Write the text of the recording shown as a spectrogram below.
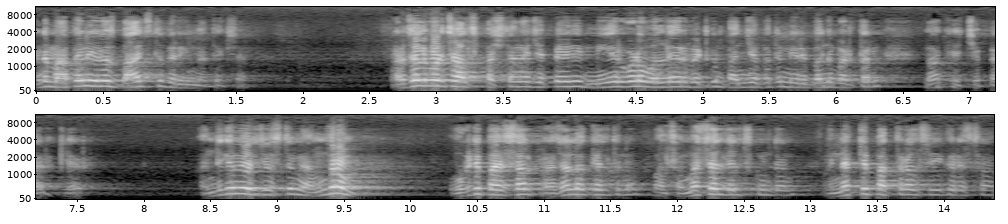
అంటే మా పైన ఈరోజు బాధ్యత పెరిగింది అధ్యక్ష. ప్రజలు కూడా చాలా స్పష్టంగా చెప్పేది మీరు కూడా వాళ్ళ దగ్గర పెట్టుకుని పని చెప్పితే మీరు ఇబ్బంది పడతారు. నాకు చెప్పారు క్లియర్. అందుకే మీరు చూస్తే మేము అందరం ఒకటి పదిసార్లు ప్రజల్లోకి వెళ్తున్నాం వాళ్ళ సమస్యలు తెలుసుకుంటాం విన్నతి పత్రాలు స్వీకరిస్తాం.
